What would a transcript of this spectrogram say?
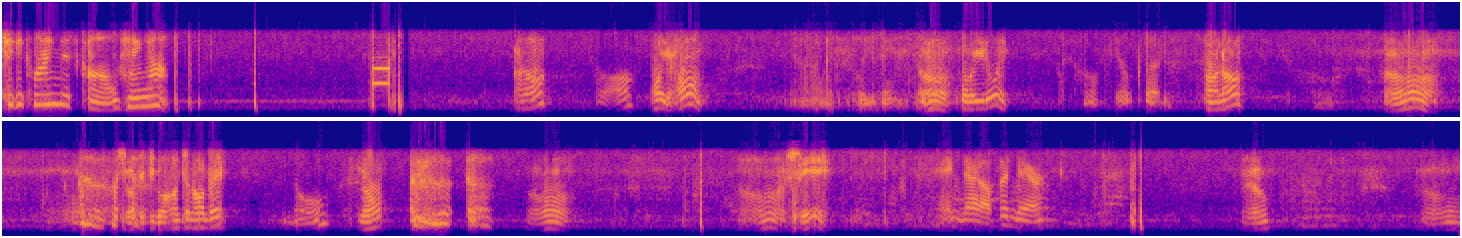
To decline this call, hang up. Hello? Hello? Oh, you're home. Yeah, I was sleeping. Oh, what were you doing? I don't feel good. Oh, no? Oh. so did you go hunting all day? No. No? Oh. Oh, I see. Hang that up in there. Yeah. Oh.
